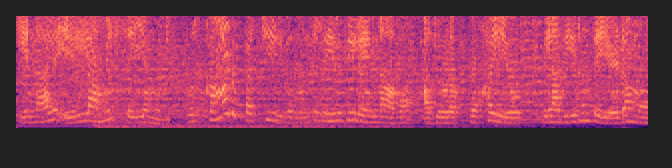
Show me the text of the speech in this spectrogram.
என்னால எல்லாமே செய்ய முடியும். ஒரு காடு பற்றி எரிவது வந்து இறுதியில என்ன ஆகும்? அதோட புகையோ இல்ல அது இருந்த இடமோ?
